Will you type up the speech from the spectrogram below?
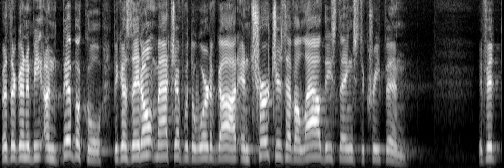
but they're going to be unbiblical because they don't match up with the Word of God, and churches have allowed these things to creep in. If it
